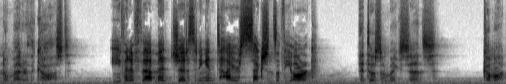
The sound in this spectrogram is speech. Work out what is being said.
no matter the cost. Even if that meant jettisoning entire sections of the Ark. It doesn't make sense. Come on.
